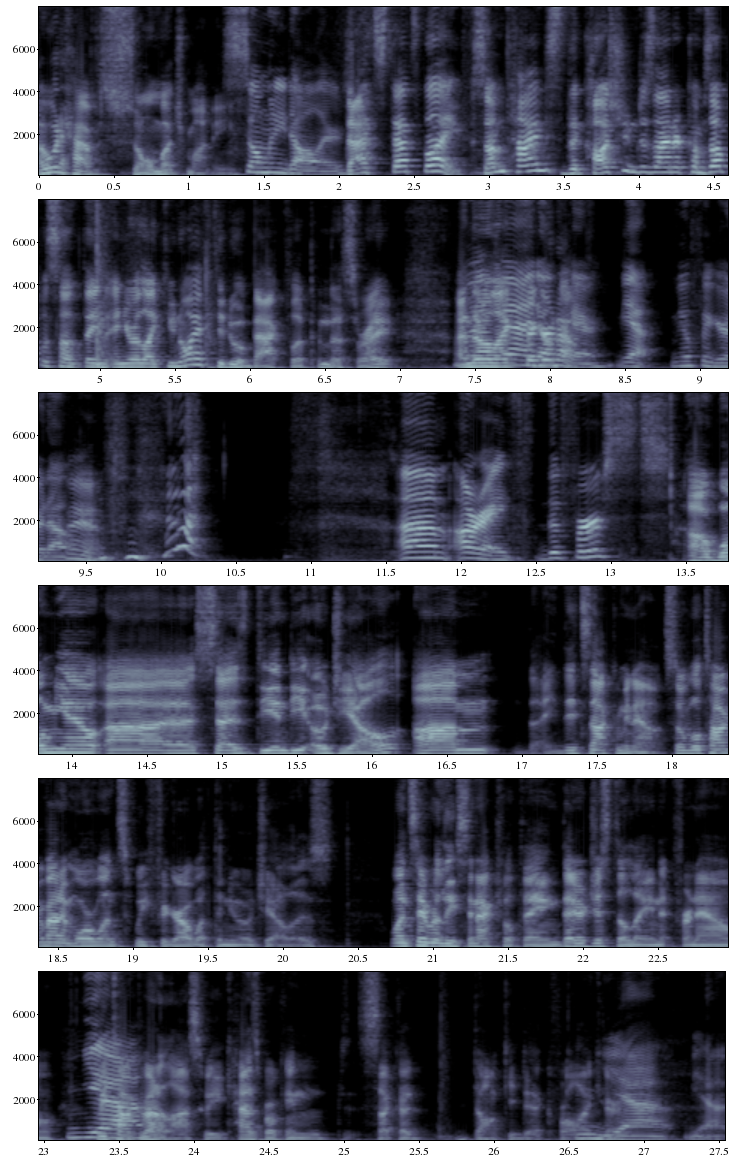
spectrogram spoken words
I would have so much money. So many dollars. That's that's life. Sometimes the costume designer comes up with something and you're like, you know I have to do a backflip in this, right? And they're You're like, "Yeah, figure it out. care." Yeah, you'll figure it out. Yeah. Um, all right. The first Uh, Womyo uh, says D&D OGL. Um, it's not coming out. So we'll talk about it more once we figure out what the new OGL is. Once they release an actual thing, they're just delaying it for now. Yeah. We talked about it last week. Hasbro can suck a donkey dick for all I care. Yeah, yeah.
